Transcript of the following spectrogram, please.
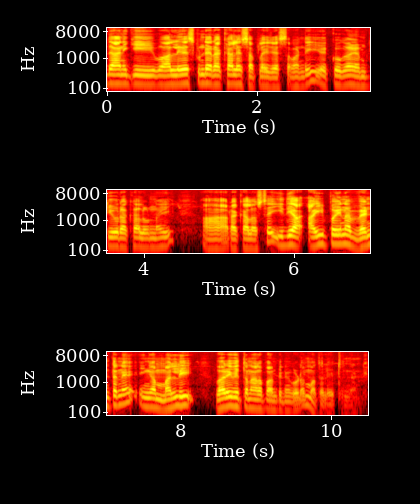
దానికి వాళ్ళు వేసుకునే రకాలే సప్లై చేస్తామండి. ఎక్కువగా ఎంటీయూ రకాలు ఉన్నాయి. ఆ రకాలు వస్తాయి. ఇది అయిపోయిన వెంటనే ఇంకా మళ్ళీ వరి విత్తనాల పంపిణీ కూడా మొదలవుతుందండి.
